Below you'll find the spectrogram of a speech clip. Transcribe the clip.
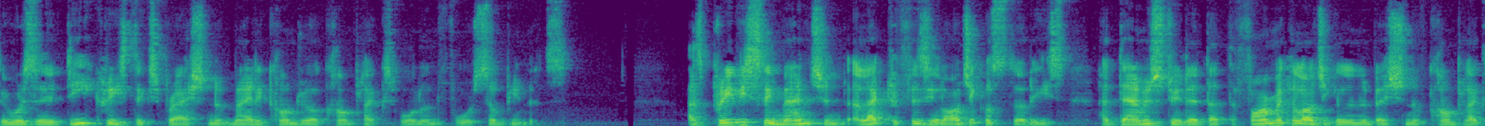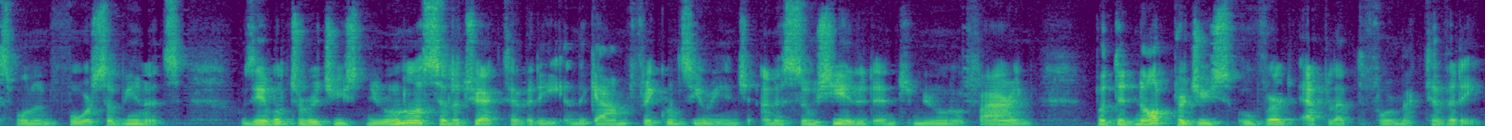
there was a decreased expression of mitochondrial complex 1 and 4 subunits. As previously mentioned, electrophysiological studies had demonstrated that the pharmacological inhibition of complex 1 and 4 subunits was able to reduce neuronal oscillatory activity in the gamma frequency range and associated interneuronal firing, but did not produce overt epileptiform activity.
